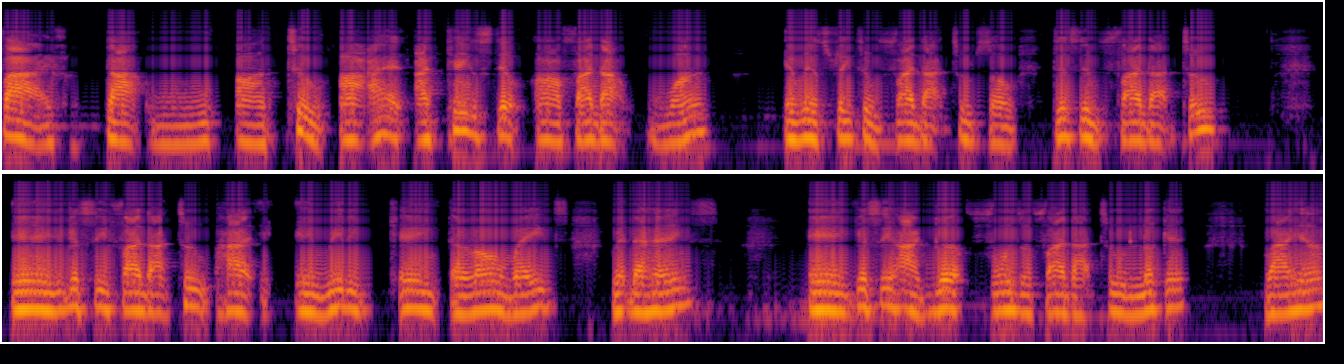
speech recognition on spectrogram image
5 dot uh, 2. Uh, I had I came still uh 5.1 and went straight to 5.2. So this is 5.2. And you can see 5.2 how it, it really came a long ways with the hands. And you can see how good version 5.2 looking right here.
